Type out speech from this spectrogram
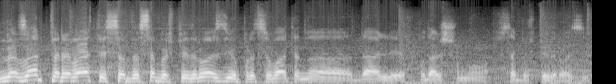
назад перевестися до себе в підрозділ, працювати надалі в подальшому в себе в підрозділі.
